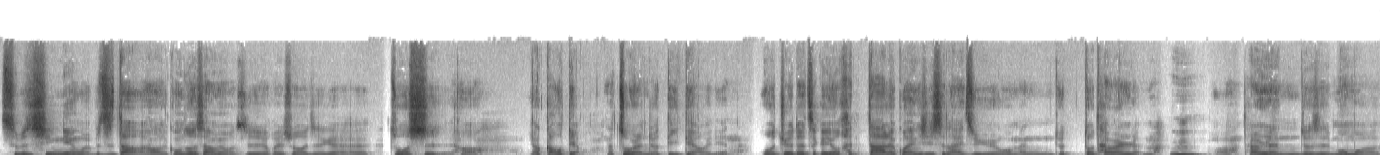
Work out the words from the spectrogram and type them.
是不是信念，我也不知道。然后工作上面，我是会说这个做事哈要高调，那做人就低调一点。我觉得这个有很大的关系，是来自于我们就都台湾人嘛。嗯，哦，台湾人就是默默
